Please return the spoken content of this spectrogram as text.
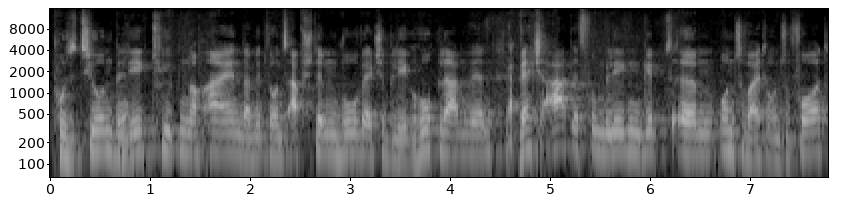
Positionen, Belegtypen noch ein, damit wir uns abstimmen, wo welche Belege hochgeladen werden, ja. welche Art es von Belegen gibt ähm, und so weiter und so fort,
